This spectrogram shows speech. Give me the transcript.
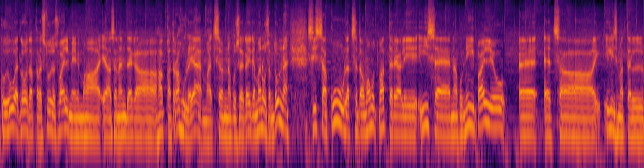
kui uued lood hakkavad stuudios valmima ja sa nendega hakkad rahule jääma, et see on nagu see kõige mõnusam tunne. siis sa kuulad seda oma uut materjali ise nagu nii palju, et sa hilisematel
